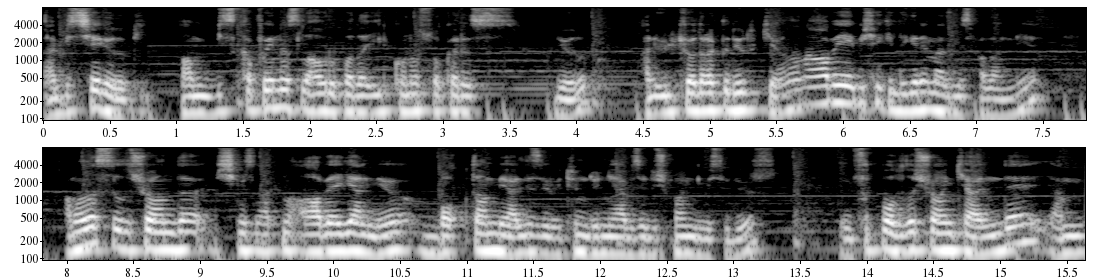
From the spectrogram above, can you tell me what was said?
yani biz şey diyorduk. Lan biz kafayı nasıl Avrupa'da ilk ona sokarız diyorduk. Hani ülke olarak da diyorduk ya lan AB'ye bir şekilde giremez miyiz falan diye. Ama nasıl şu anda hiç kimsenin aklına AB gelmiyor. Boktan bir haldeyiz ve bütün dünya bize düşman gibi hissediyoruz. Futbolda da şu anki halinde yani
